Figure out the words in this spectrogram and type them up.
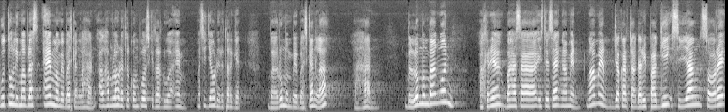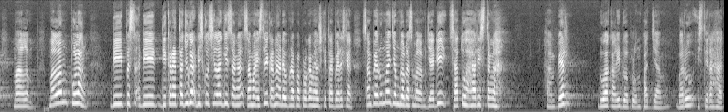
butuh 15 M membebaskan lahan. Alhamdulillah udah terkumpul sekitar 2 M, masih jauh dari target. Baru membebaskan lah lahan belum membangun. Akhirnya bahasa istri saya ngamen, ngamen di Jakarta dari pagi, siang, sore, malam. Malam pulang. Di, di, di kereta juga diskusi lagi sama, sama istri karena ada beberapa program yang harus kita bereskan. Sampai rumah jam 12 malam, jadi satu hari setengah. Hampir dua kali 24 jam, baru istirahat.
